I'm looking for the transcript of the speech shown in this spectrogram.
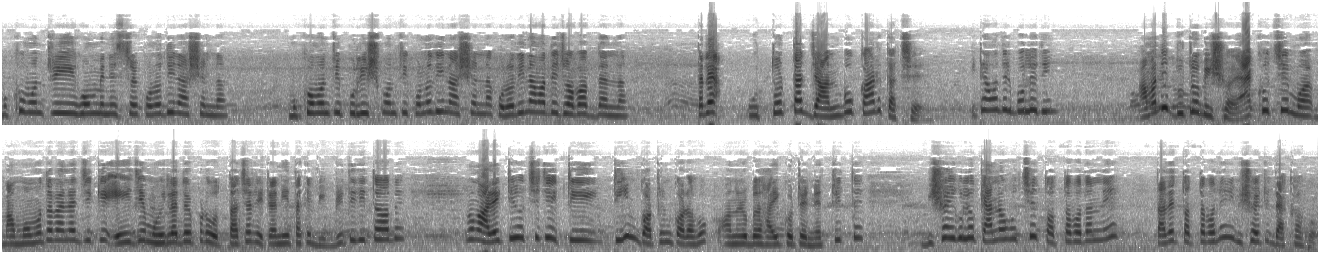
মুখ্যমন্ত্রী, হোম মিনিস্টার কোনোদিন আসেন না, মুখ্যমন্ত্রী, পুলিশ মন্ত্রী কোনোদিন আসেন না, কোনোদিন আমাদের জবাব দেন না। তাহলে উত্তরটা জানব কার কাছে? এটা আমাদের বলে দিন। আমাদের দুটো বিষয়। এক হচ্ছে মমতা ব্যানার্জিকে এই যে মহিলাদের উপর অত্যাচার, এটা নিয়ে তাকে বিবৃতি দিতে হবে। এবং আরেকটি হচ্ছে যে একটি টিম গঠন করা হোক অনারেবল হাইকোর্টের নেতৃত্বে। বিষয়গুলো কেন হচ্ছে তত্ত্বাবধানে, তাদের তত্ত্বাবধানে এই বিষয়টি দেখা হোক।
